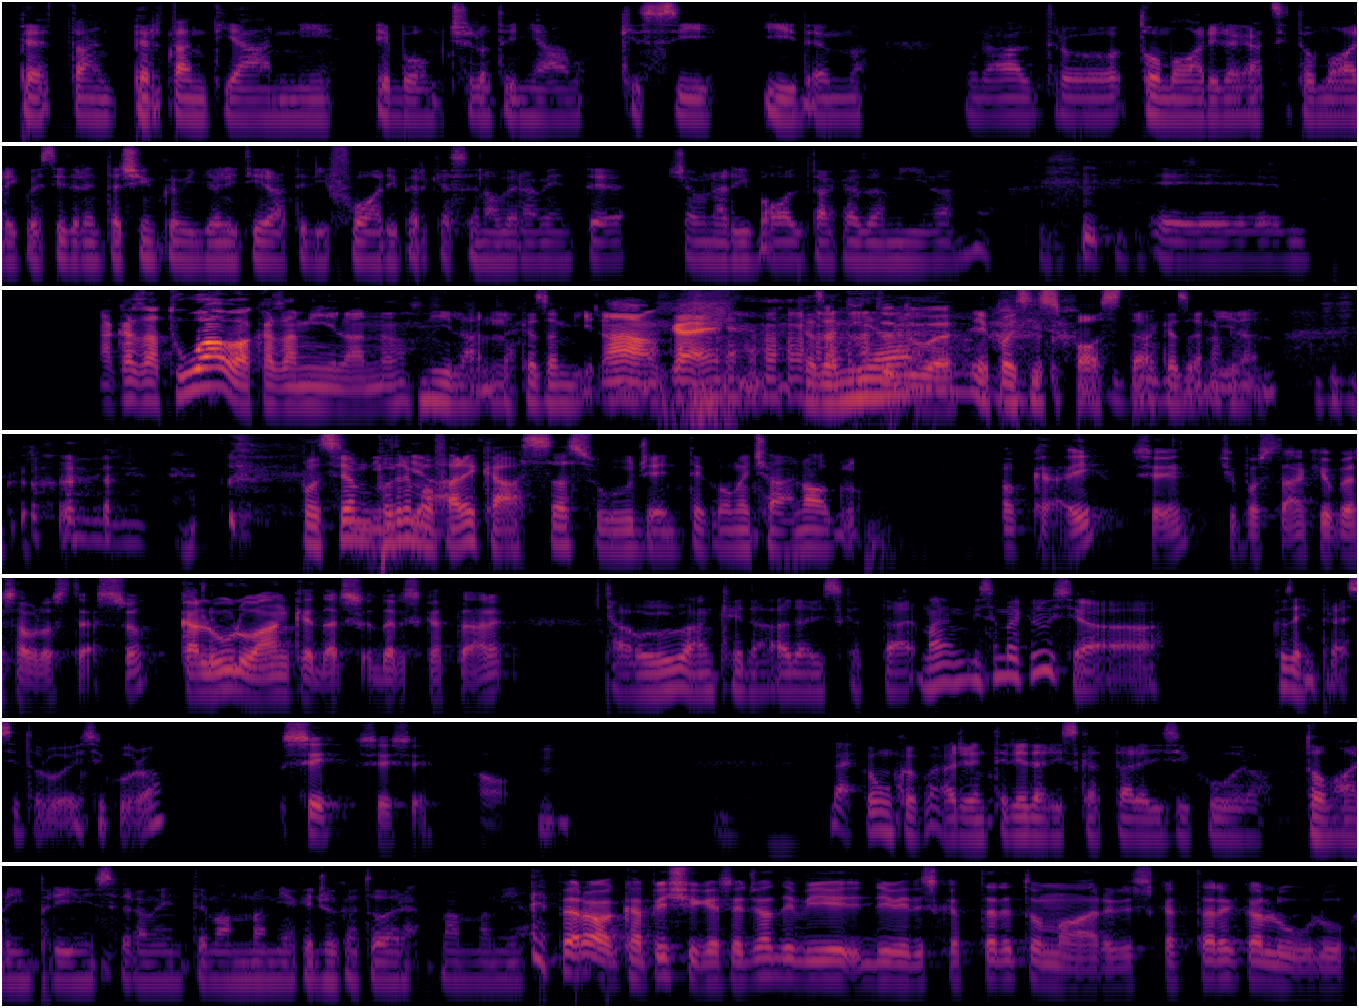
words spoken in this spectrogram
per, ta- per tanti anni e boom, ce lo teniamo. Che sì, idem. Un altro Tomori, ragazzi, Tomori, questi 35 milioni tirateli fuori perché sennò veramente c'è una rivolta a casa Milan. e... A casa tua o a casa Milan? Milan, a casa Milan. Ah, ok. casa mia e poi si sposta a casa Milan. Possiamo, potremmo fare cassa su gente come Cianoglu. Ok, sì, ci può stare, anche io pensavo lo stesso. Calulu anche da, da riscattare. Calulu anche da, da riscattare. Ma mi sembra che lui sia Cos'è in prestito lui, sicuro? Sì, sì, sì. Oh. Mm. Beh, comunque quella gente lì è da riscattare di sicuro. Tomori in primis, veramente, mamma mia che giocatore, mamma mia. Eh, però capisci che se già devi, devi riscattare Tomori, riscattare Calulu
